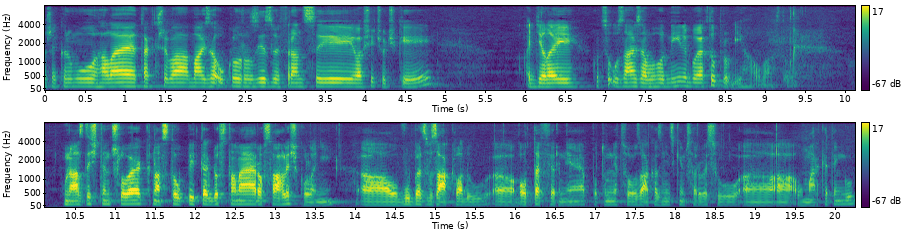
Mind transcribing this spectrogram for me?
Řeknu mu, hele, tak třeba máš za úkol rozjet ve Francii vaše čočky a dělej, jako co uznáš za vhodný, nebo jak to probíhá u vás? To? U nás, když ten člověk nastoupí, tak dostane rozsáhlé školení, vůbec v základu o té firmě, potom něco o zákaznickém servisu a o marketingu.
